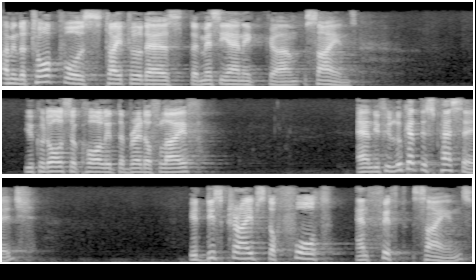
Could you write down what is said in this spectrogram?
I mean, the talk was titled as the Messianic um, Signs. You could also call it the bread of life. And if you look at this passage, it describes the fourth and fifth signs,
